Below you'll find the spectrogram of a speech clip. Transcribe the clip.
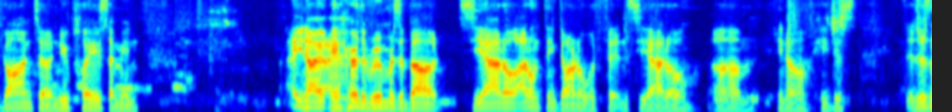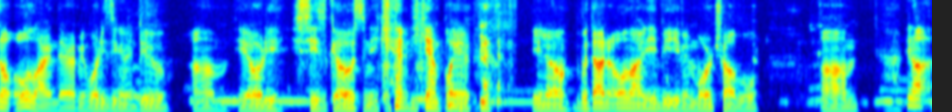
gone to a new place. I mean, you know, I, I, heard the rumors about Seattle. I don't think Darnold would fit in Seattle. Um, you know, he just there's no O line there. I mean, what is he gonna do? Um, he already sees ghosts and he can't he can't play. you know, without an O line, he'd be even more trouble. Um, you know,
